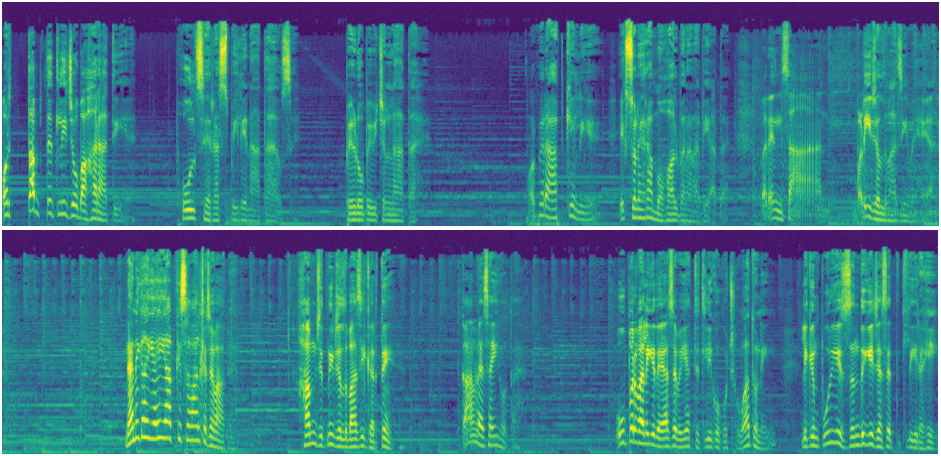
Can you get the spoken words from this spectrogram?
और तब तितली जो बाहर आती है, फूल से रस पी लेना आता है उसे, पेड़ों पे भी चलना आता है। और फिर आपके लिए एक सुनहरा माहौल बनाना भी आता है। पर इंसान बड़ी जल्दबाजी में है यार। मैंने कहा यही आपके सवाल का जवाब है। हम जितनी जल्दबाजी करते हैं काम वैसा ही होता है। ऊपर वाले की दया से भैया तितली को कुछ हुआ तो नहीं, लेकिन पूरी ज़िंदगी जैसे तितली रही,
